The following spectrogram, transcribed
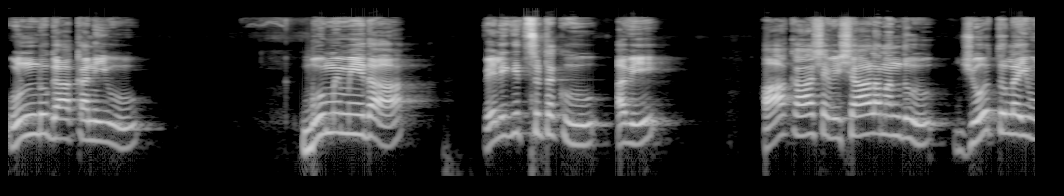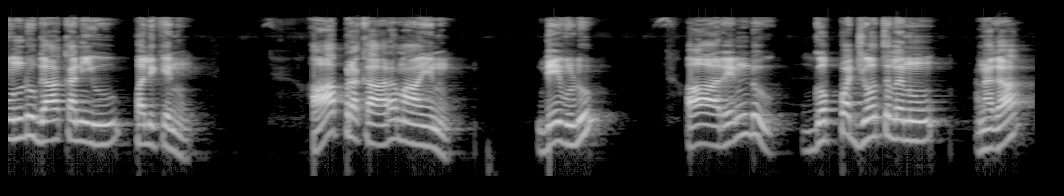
ఉండుగాకనియు భూమి మీద వెలిగిచ్చుటకు అవి ఆకాశ విశాలమందు జ్యోతులై ఉండుగాకనియు పలికెను. ఆ ప్రకారమాయను. దేవుడు ఆ రెండు గొప్ప జ్యోతులను అనగా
